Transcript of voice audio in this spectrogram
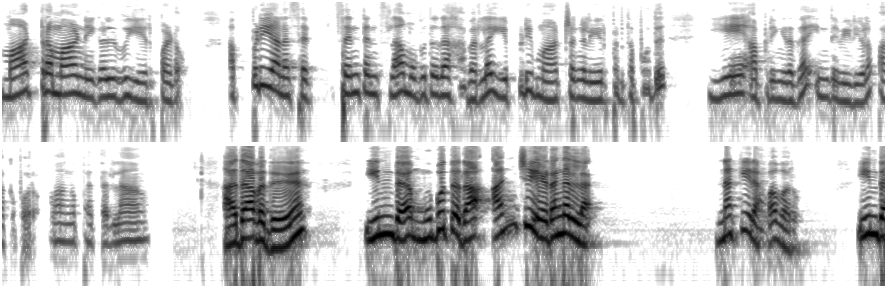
மாற்றமாக நிகழ்வு ஏற்படும். அப்படியான செட் சென்டென்ஸ்லாம் முபுத்ததா ஹபரில் எப்படி மாற்றங்கள் ஏற்படுத்த போது ஏன் அப்படிங்கிறத இந்த வீடியோவில் பார்க்க போகிறோம் வாங்க பார்த்துடலாம் அதாவது இந்த முபுத்ததா அஞ்சு இடங்கள்ல நக்கீராவா வரும். இந்த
